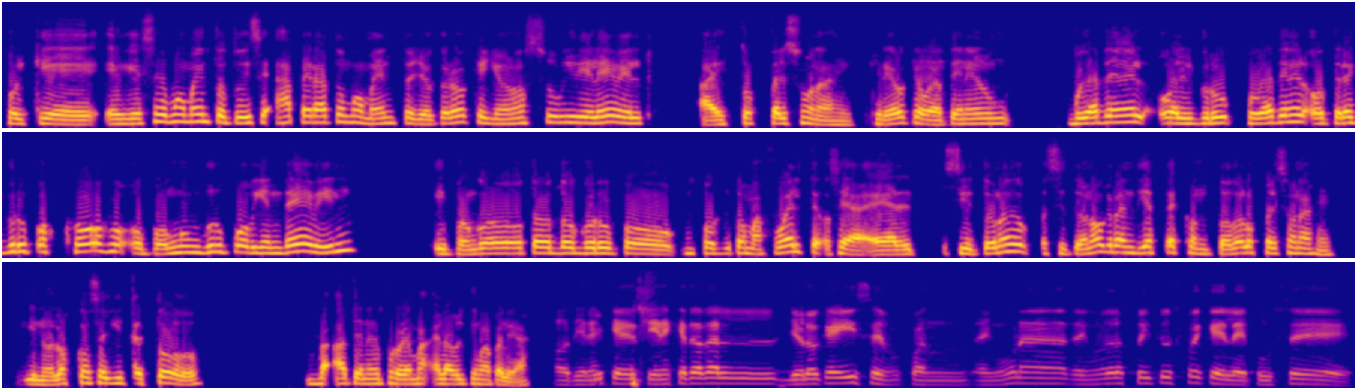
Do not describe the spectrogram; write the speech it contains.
porque en ese momento tú dices, ah, espérate un momento, yo creo que yo no subí de level a estos personajes. Creo que voy a tener un, voy a tener o el grupo, voy a tener o tres grupos cojos o pongo un grupo bien débil y pongo otros dos grupos un poquito más fuertes. O sea, el, si tú no, si tú no grandiaste con todos los personajes y no los conseguiste todos, va a tener problemas en la última pelea. O tienes que, tienes que tratar, yo lo que hice cuando en una, en uno de los playthroughs fue que le puse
